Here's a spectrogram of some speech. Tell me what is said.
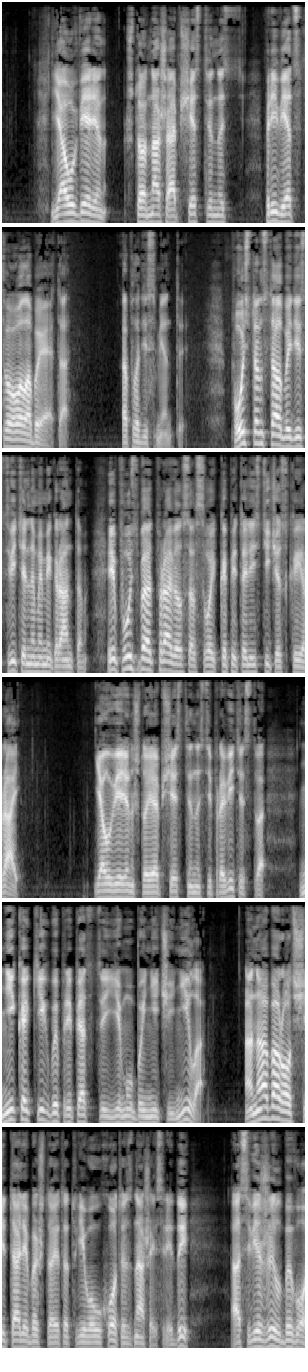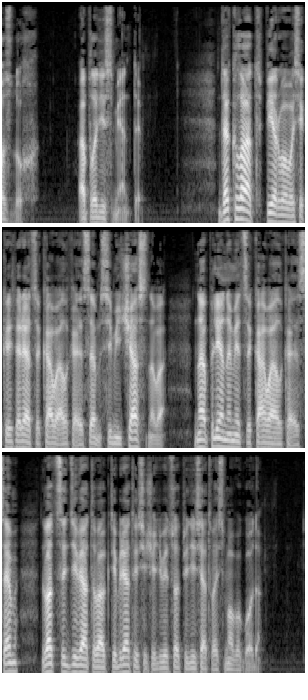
Я уверен, что наша общественность приветствовала бы это. Аплодисменты. Пусть он стал бы действительным эмигрантом, и пусть бы отправился в свой капиталистический рай. Я уверен, что и общественность, и правительство никаких бы препятствий ему бы не чинило, а наоборот считали бы, что этот его уход из нашей среды освежил бы воздух. Аплодисменты. Доклад первого секретаря ЦК ВЛКСМ Семичастного на пленуме ЦК ВЛКСМ 29 октября 1958 года.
